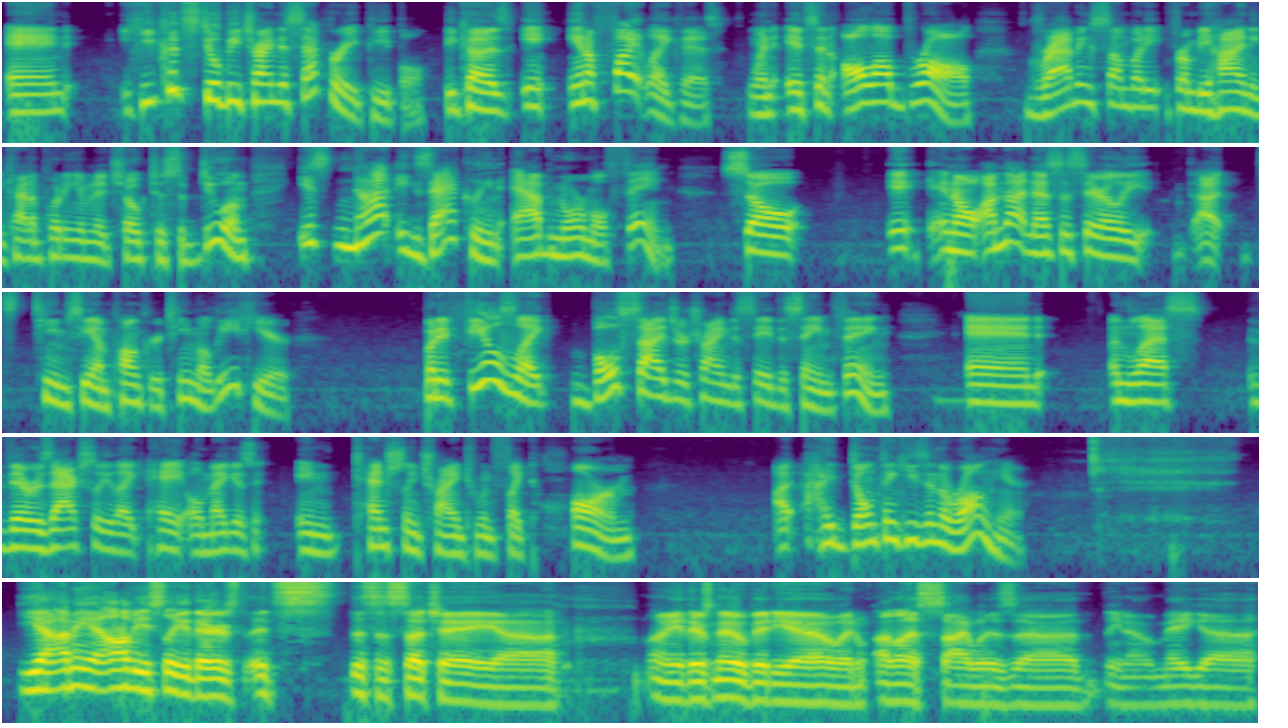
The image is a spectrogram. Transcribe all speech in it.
and he could still be trying to separate people because in, in a fight like this, when it's an all-out brawl, grabbing somebody from behind and kind of putting him in a choke to subdue him is not exactly an abnormal thing. So, it, you know, I'm not necessarily uh, Team CM Punk or Team Elite here, but it feels like both sides are trying to say the same thing. And unless there is actually like, hey, Omega's intentionally trying to inflict harm, I, I don't think he's in the wrong here. Yeah, I mean, obviously, there's it's this is such a. Uh, I mean, there's no video, and unless I was, uh, you know, Megha,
